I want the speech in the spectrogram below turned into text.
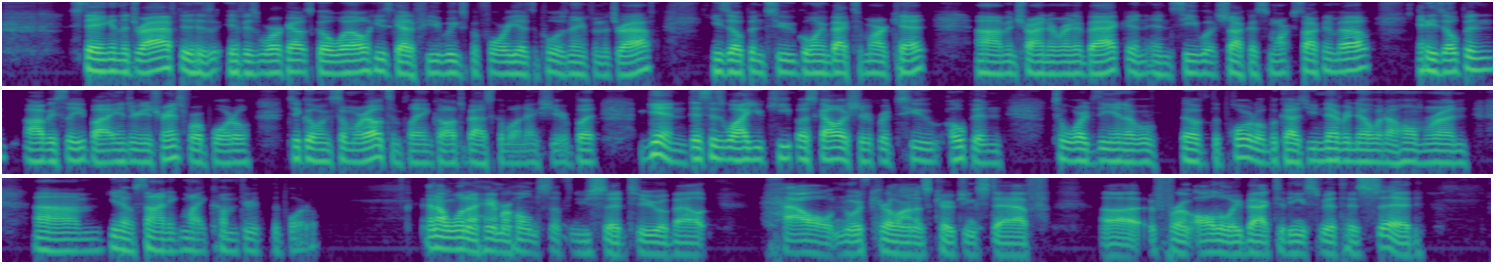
staying in the draft. If his, if his workouts go well, he's got a few weeks before he has to pull his name from the draft. He's open to going back to Marquette um, and trying to run it back and, and see what Shaka Smart's talking about. And he's open, obviously, by entering a transfer portal to going somewhere else and playing college basketball next year. But again, this is why you keep a scholarship or two open towards the end of, of the portal because you never know when a home run, um, you know, signing might come through the portal. And I want to hammer home something you said too about how North Carolina's coaching staff uh, from all the way back to Dean Smith has said,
